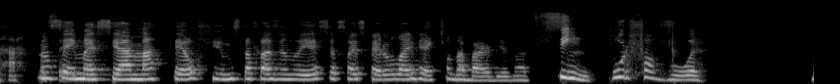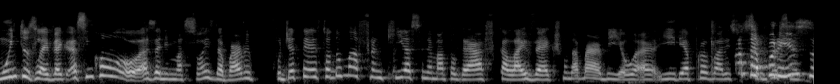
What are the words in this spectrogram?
Não, sei. sei, mas se a Mattel Filmes está fazendo esse, eu só espero o live action da Barbie agora. Sim, por favor muitos live action, assim como as animações da Barbie, podia ter toda uma franquia cinematográfica live action da Barbie. Eu uh, iria aprovar isso. Até por isso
